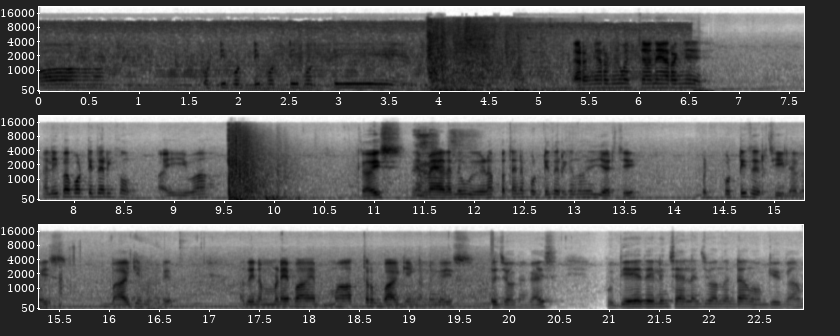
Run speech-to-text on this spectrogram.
ആ. പൊട്ടി പൊട്ടി പൊട്ടി പൊട്ടി. ഇറങ്ങി ഇറങ്ങി മച്ചാനെ ഇറങ്ങ്. അല്ല ഇപ്പൊ പൊട്ടി തെറിക്കും അയ്യവ. ഗൈസ് ഞാൻ മേലെന്ന് വീണപ്പോ തന്നെ പൊട്ടി തെറിക്കുന്നു വിചാരിച്ച് പൊട്ടി തെറിച്ചില്ല ഗൈസ് ഭാഗ്യമുണ്ട്. അത് നമ്മുടെ മാത്രം ഭാഗ്യം കണ്ടു ഗൈസ് നോക്കാം ഗൈസ് പുതിയ ഏതെങ്കിലും ചലഞ്ച് വന്നിട്ടാ നോക്കി നോക്കാം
